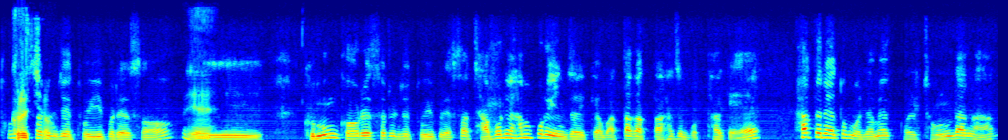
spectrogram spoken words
토빈세를 그렇죠. 이제 도입을 해서 예. 이 금융 거래세를 이제 도입을 해서 자본이 함부로 이제 이렇게 왔다 갔다 하지 못하게 하더라도 뭐냐면 그걸 정당한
